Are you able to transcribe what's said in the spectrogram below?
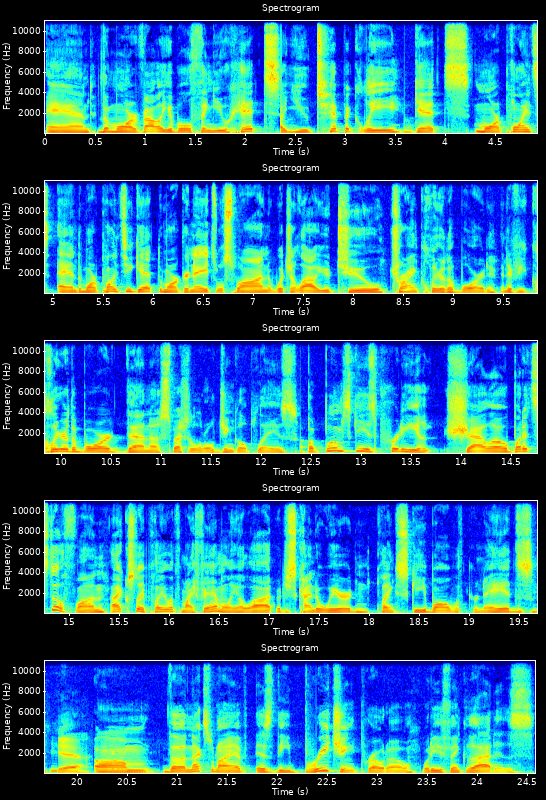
And the more valuable thing you hit, you typically get more points. And the more points you get, the more grenades will spawn, which allow you to try and clear the board. And if you clear the board, then a special little jingle plays. But Boomski is pretty shallow, but it's still fun. I actually play with my family a lot, which is kind of weird, playing skee ball with grenades. yeah. Um, the next one I have is the Breaching Proto. What do you think that is?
